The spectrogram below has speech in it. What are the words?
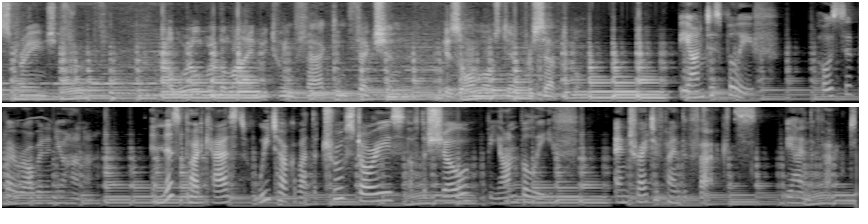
strange truth. A world where the line between fact and fiction is almost imperceptible. Beyond Disbelief, hosted by Robin and Johanna. In this podcast, we talk about the true stories of the show Beyond Belief and try to find the facts behind the fact.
